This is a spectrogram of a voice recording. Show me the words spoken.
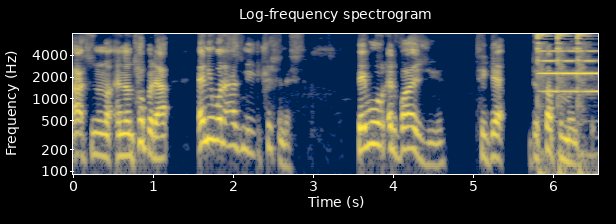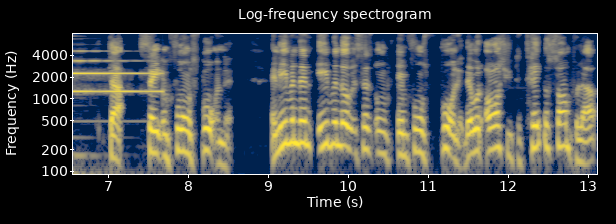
accident. or not. And on top of that, anyone that has a nutritionist, they will advise you to get the supplements that say informed sport on it. And even then, even though it says um, informed sport on it, they would ask you to take a sample out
